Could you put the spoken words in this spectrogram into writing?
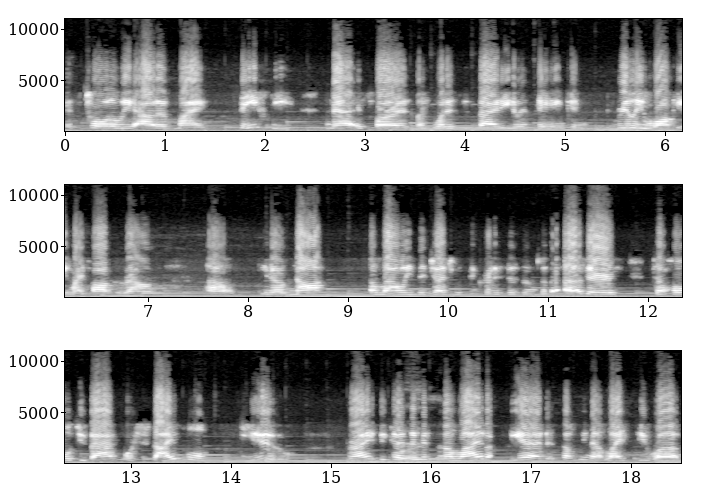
It's totally out of my safety net as far as like what is society going to think and really walking my talk around, um, you know, not allowing the judgments and criticisms of others to hold you back or stifle you, right? Because Right. if it's an alive idea and it's something that lights you up,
